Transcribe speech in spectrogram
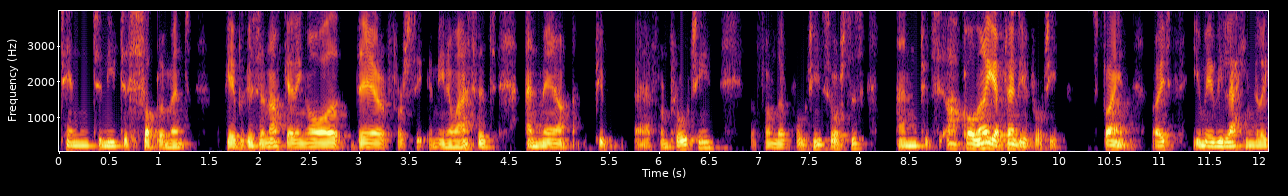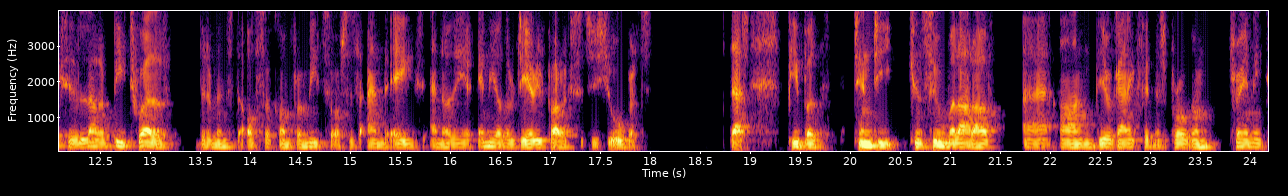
tend to need to supplement okay, because they're not getting all their first amino acids and may not, uh, from protein, from their protein sources. And people say, oh, Colin, I get plenty of protein. It's fine, right? You may be lacking, like say, a lot of B12 vitamins that also come from meat sources and eggs and other, any other dairy products such as yogurts that people tend to consume a lot of uh, on the organic fitness program training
